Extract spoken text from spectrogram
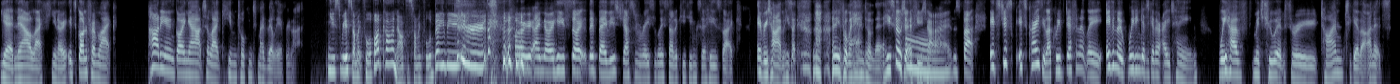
yeah, now like, you know, it's gone from like, partying and going out to like him talking to my belly every night. Used to be a stomach full of vodka, now it's a stomach full of baby. Cute. Oh, I know. He's so the baby's just recently started kicking, so he's like every time he's like, "Ah, I need to put my hand on there. He's felt it a few times, but it's just it's crazy. Like we've definitely, even though we didn't get together at 18, we have matured through time together, and it's.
